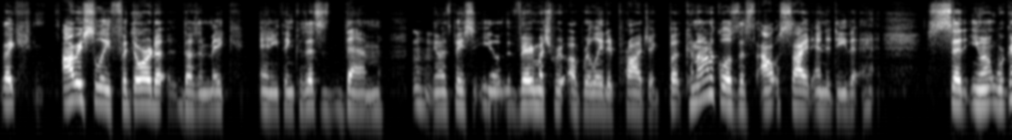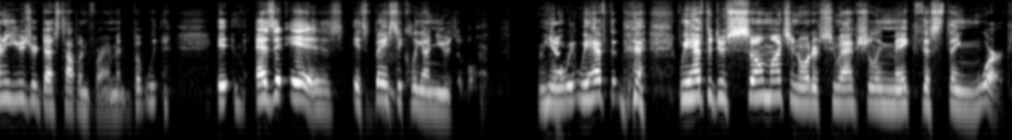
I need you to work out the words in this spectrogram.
like obviously Fedora doesn't make anything because that's them. Mhm. You know, it's basically you know very much a related project. But Canonical is this outside entity that said, you know, we're going to use your desktop environment, but we, it as it is, it's basically unusable. You know, we, we have to we have to do so much in order to actually make this thing work,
